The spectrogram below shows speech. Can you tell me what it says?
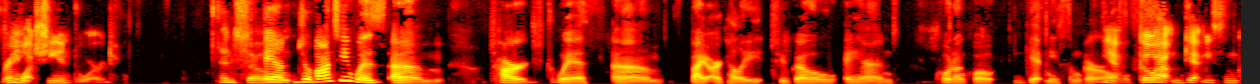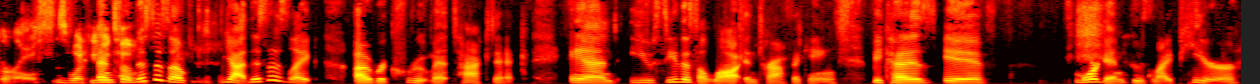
from Right. what she endured and so And Giovanni was um charged with um by R. Kelly to go and quote unquote get me some girls. yeah go out and get me some girls is what he would and so this is a yeah this is like a recruitment tactic and you see this a lot in trafficking because if morgan who's my peer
